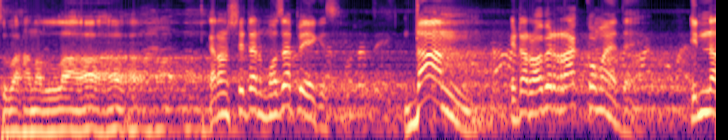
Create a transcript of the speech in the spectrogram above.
সুবাহান কারণ সেটার মজা পেয়ে গেছে। দান, এটা রবের রাগ কমায় দেয়। ইন্না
